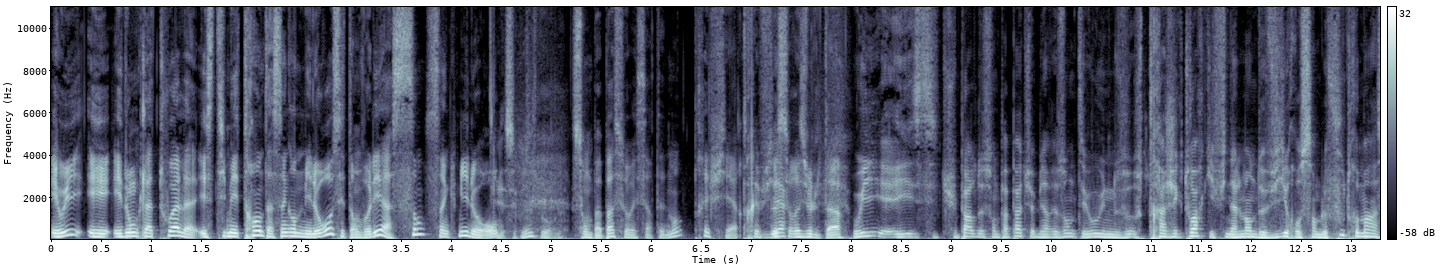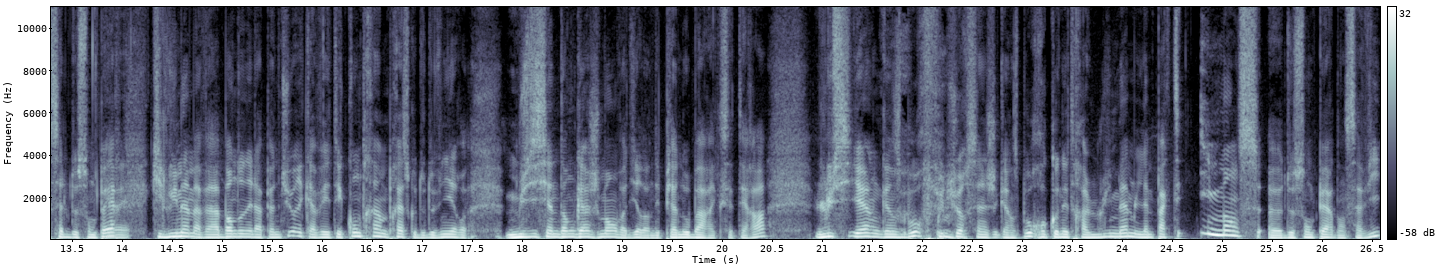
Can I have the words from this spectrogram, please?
Et oui, et, et donc la toile estimée 30 à 50 000 euros s'est envolée à 105 000 euros. Son papa serait certainement très fier, Très de ce résultat. Oui, et si tu parles de son papa, tu as bien raison, Théo, une trajectoire qui finalement de vie ressemble foutrement à celle de son père, Ouais. qui lui-même avait abandonné la peinture et qui avait été contraint presque de devenir musicien d'engagement, on va dire, dans des pianos-bars, etc. Lucien Gainsbourg, futur Serge Gainsbourg, reconnaîtra lui-même l'impact immense euh, de son père dans sa vie.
